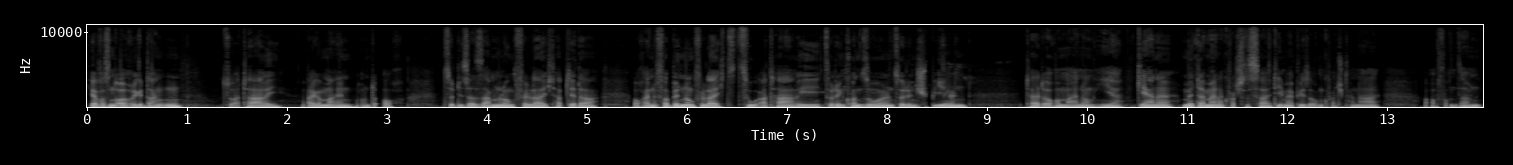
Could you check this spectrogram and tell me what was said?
ja, was sind eure Gedanken zu Atari allgemein und auch zu dieser Sammlung vielleicht? Habt ihr da auch eine Verbindung vielleicht zu Atari, zu den Konsolen, zu den Spielen? Teilt eure Meinung hier gerne mit der Männerquatsch Society im Episodenquatsch-Kanal auf unserem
